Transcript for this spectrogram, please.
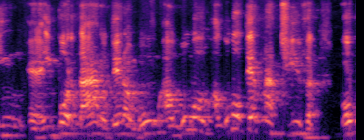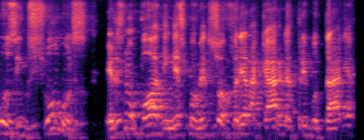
in, é, importar ou ter algum, algum, alguma alternativa, como os insumos, eles não podem, nesse momento, sofrer a carga tributária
